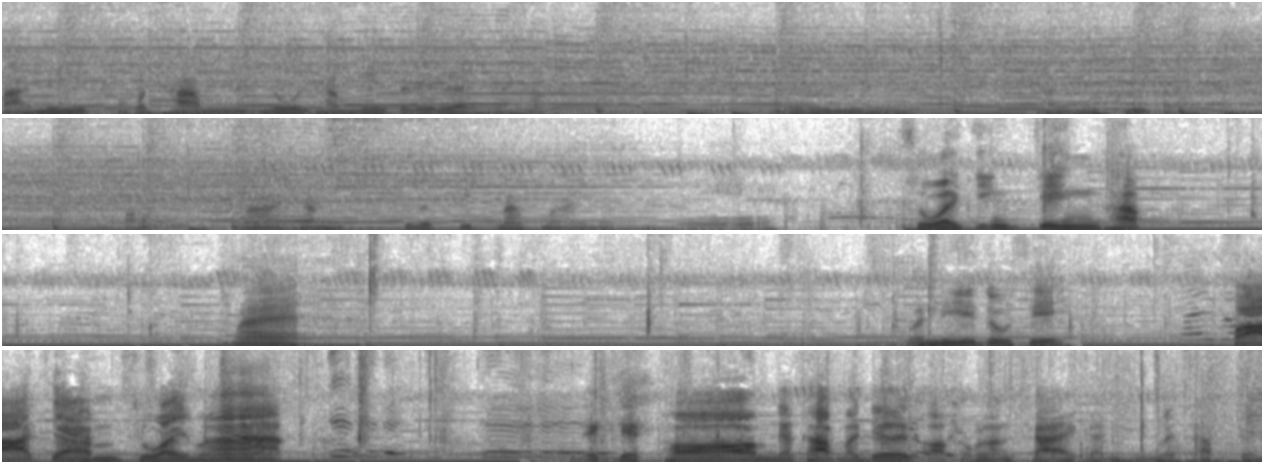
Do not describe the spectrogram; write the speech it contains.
ป่านี่เขาก็ทำนู่นทำนี่ไปเรื่อยๆนะครับ ไม่ได้มีอะไรที่แบบ มาทางธุรกิจมากมายนะโอ้โหสวยจริง ๆครับแม่วันนี้ดูสิ ฟ้าแจ่มสวยมาก เด็กๆพร้อมนะครับ มาเดินออกกำลังกายกันเห็นไหมครับ เป็น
